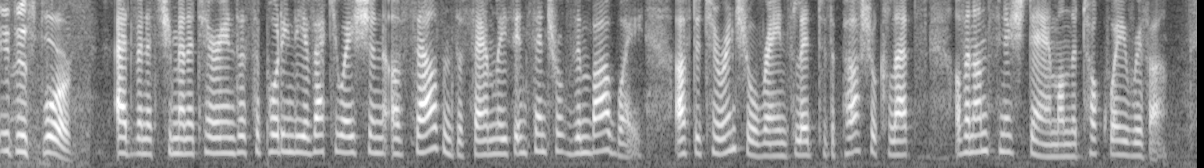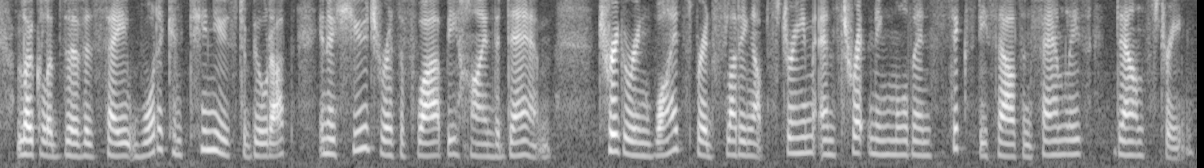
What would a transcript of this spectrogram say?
it is sport. Adventist humanitarians are supporting the evacuation of thousands of families in central Zimbabwe after torrential rains led to the partial collapse of an unfinished dam on the Tokwe River. Local observers say water continues to build up in a huge reservoir behind the dam, triggering widespread flooding upstream and threatening more than 60,000 families downstream.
